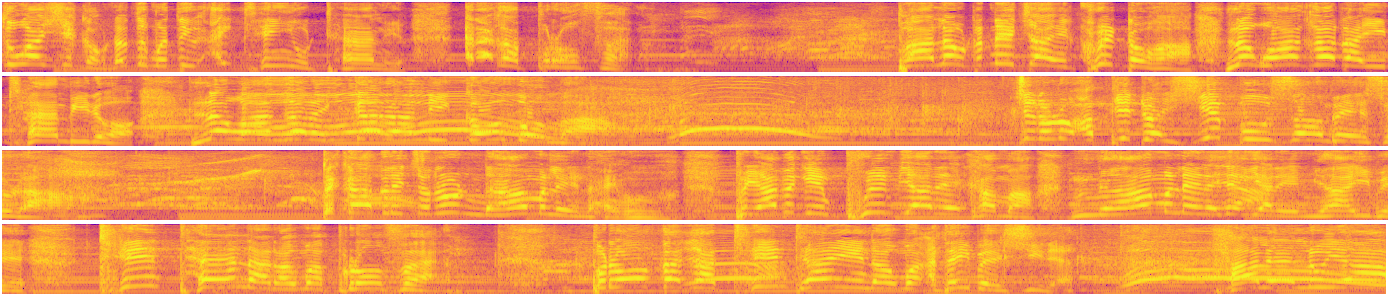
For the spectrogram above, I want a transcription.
तू ကရစ်ကောင်တော့ तू မသိဘူးအဲ့ထင်းကိုထမ်းနေအဲ့ဒါက prophet ဘာလို့တနေ့ကျရင်ခရစ်တော်ဟာလဝါကတိုင်းထမ်းပြီးတော့လဝါကတိုင်းကာရဏီကုန်းပေါ်မှာ ကျွန်တော်တို့အပြစ်တွေရစ်ပူစောမယ်ဆိုတာ တကယ်တည်းကျွန်တော်တို့နားမလည်နိုင်ဘူးဘုရားသခင်ဖွင့်ပြတဲ့အခါမှာနားမလည်တဲ့အရာတွေအများကြီးပဲထင်းထမ်းတာတော့မှ prophet prophet ကထင်းထမ်းရင်တော့မှအတိတ်ပဲရှိတယ် hallelujah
